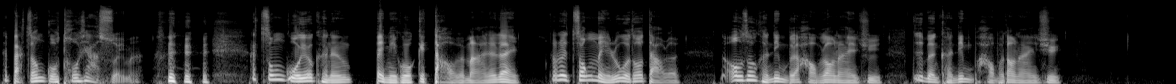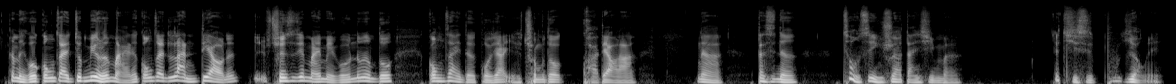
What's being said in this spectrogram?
他把中国拖下水嘛？那中国有可能被美国给倒了嘛？对不对？那所以中美如果都倒了。那欧洲肯定不要好不到哪里去，日本肯定好不到哪里去。那美国公债就没有人买了，公债烂掉，那全世界买美国那么多公债的国家也全部都垮掉啦。那但是呢，这种事情需要担心吗？那其实不用诶，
